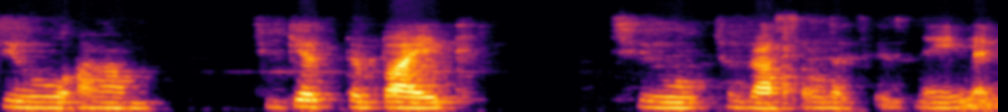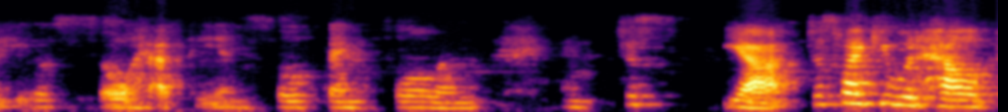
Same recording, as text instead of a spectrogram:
to um, to give the bike to to Russell, that's his name, and he was so happy and so thankful, and and just yeah, just like you would help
